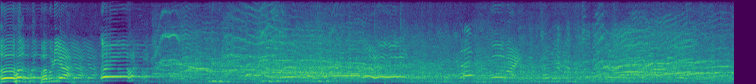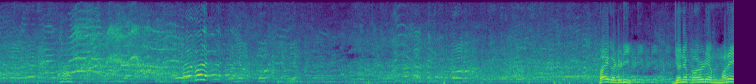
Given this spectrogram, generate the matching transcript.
ઓહો બબડિયા. ભાઈ ગઢડી, જેને કરડે મરે,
